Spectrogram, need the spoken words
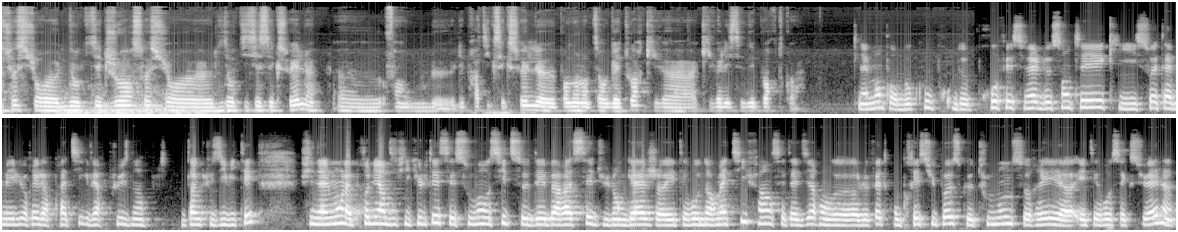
soit sur l'identité de genre, soit sur l'identité sexuelle, enfin les pratiques sexuelles pendant l'interrogatoire qui va qui va laisser des portes, quoi finalement pour beaucoup de professionnels de santé qui souhaitent améliorer leur pratique vers plus d'inclusivité. Finalement, la première difficulté, c'est souvent aussi de se débarrasser du langage euh, hétéronormatif, hein, c'est-à-dire euh, le fait qu'on présuppose que tout le monde serait euh, hétérosexuel.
